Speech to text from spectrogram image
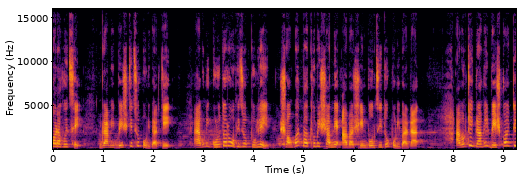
করা হয়েছে গ্রামের বেশ কিছু পরিবারকে। এমনই গুরুতর অভিযোগ তুললে সংবাদ মাধ্যমের সামনে আবাসহীন বঞ্চিত পরিবাররা। এমনকি গ্রামের বেশ কয়েকটি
